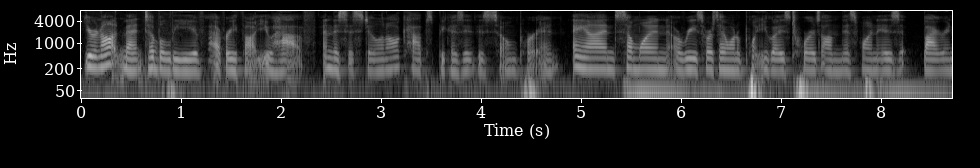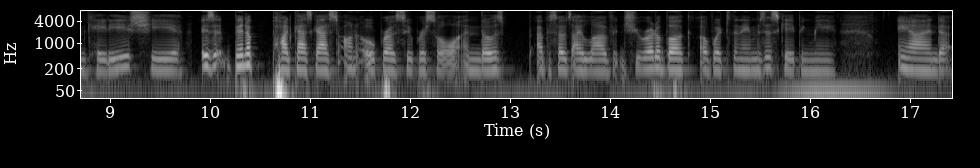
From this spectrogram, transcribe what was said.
you're not meant to believe every thought you have. And this is still in all caps because it is so important. And someone, a resource I want to point you guys towards on this one is Byron Katie. She has been a podcast guest on Oprah Super Soul, and those episodes I love. She wrote a book of which the name is escaping me. And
